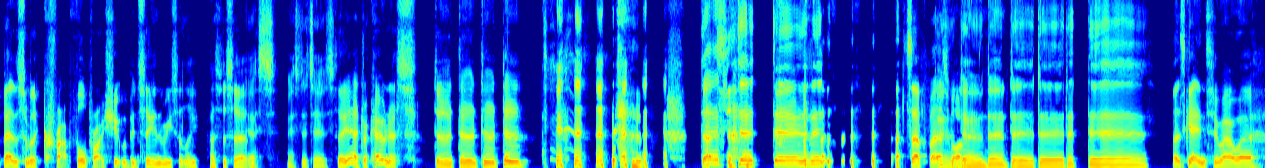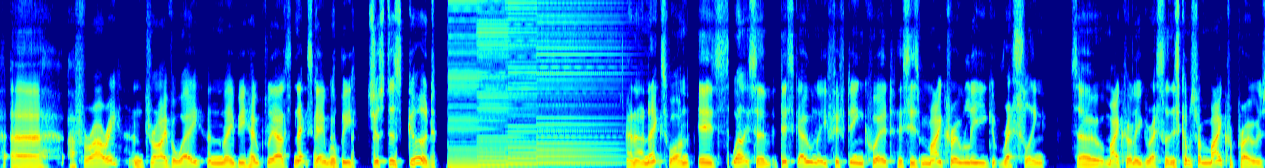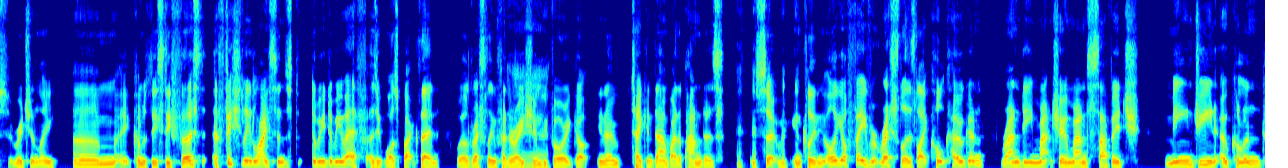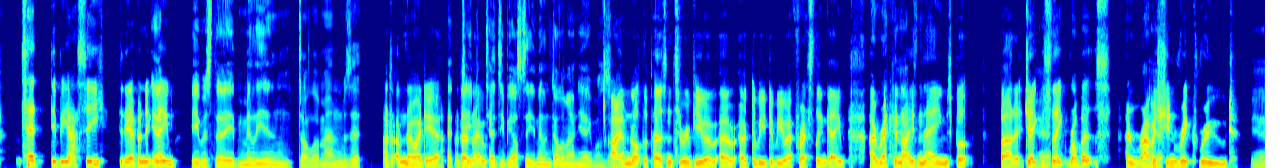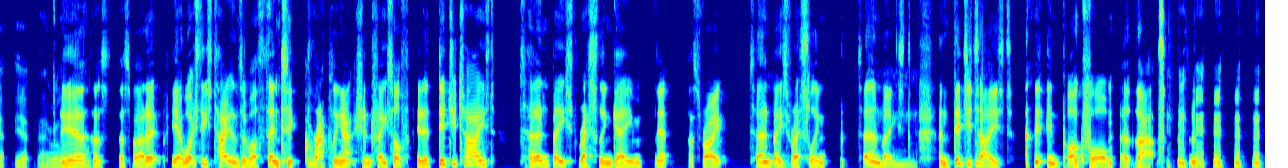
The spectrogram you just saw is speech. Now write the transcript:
better than some of the crap full price shit we've been seeing recently. That's for certain. Yes, yes, it is. So yeah, Draconus. Dun, dun, dun, dun. That's, Da, da, da, da, that's our first one. Let's get into our uh, our Ferrari and drive away, and maybe hopefully our next game will be just as good. And our next one is well, it's a disc only, fifteen quid. This is Micro League Wrestling. So Micro League Wrestling. This comes from Microprose originally. Um, it comes. It's the first officially licensed WWF as it was back then, World Wrestling Federation, Yeah. before it got you know taken down by the pandas. so including all your favorite wrestlers like Hulk Hogan, Randy Macho Man Savage, Mean Gene Okerlund, Ted DiBiase. Did he have a nickname? He was the million dollar man, was it? I, have no idea. I don't know. Ted DiBiase, the million dollar man. Yeah, he was. I am not the person to review a, a, a WWF wrestling game. I recognise names, but about it. Jake the Snake Roberts and Ravishing Rick Rude. Yeah, yeah. Yeah, that's that's about it. Yeah, watch these titans of authentic grappling action face off in a digitized, turn-based wrestling game. Yep, that's right. Turn-based wrestling, turn-based, Mm. and digitized in POG form at that.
